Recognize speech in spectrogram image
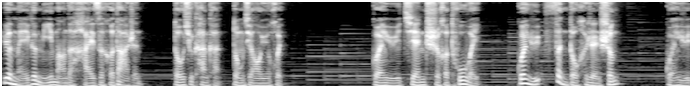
愿每一个迷茫的孩子和大人都去看看东京奥运会。关于坚持和突围，关于奋斗和人生，关于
